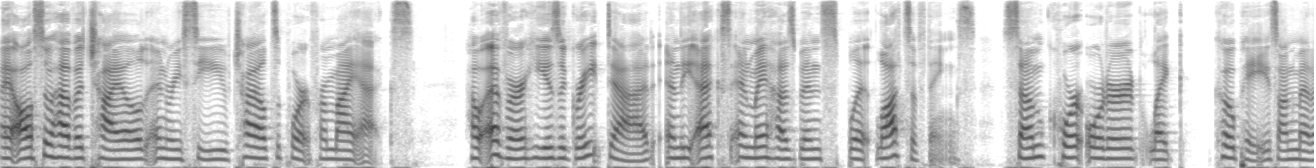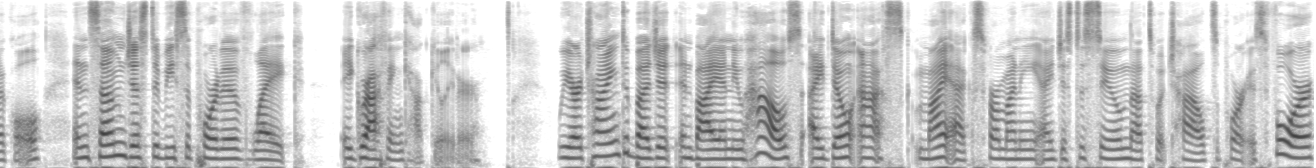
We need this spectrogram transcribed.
I also have a child and receive child support from my ex. However, he is a great dad, and the ex and my husband split lots of things. Some court ordered, like copays on medical, and some just to be supportive, like a graphing calculator. We are trying to budget and buy a new house. I don't ask my ex for money. I just assume that's what child support is for.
